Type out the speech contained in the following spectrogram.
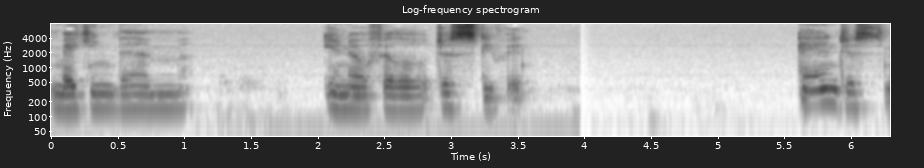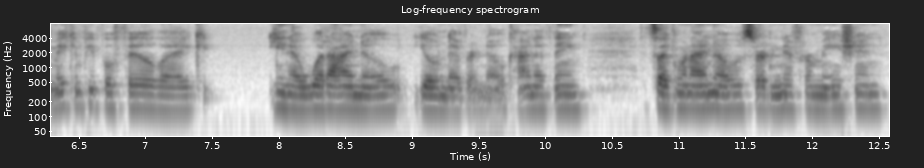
making them, you know, feel just stupid. And just making people feel like you know, what I know, you'll never know kind of thing. It's like when I know a certain information,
